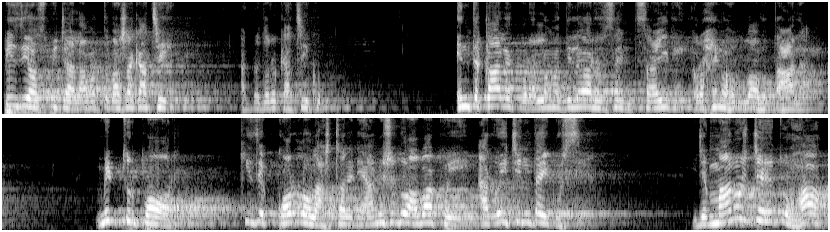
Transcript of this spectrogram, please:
পিজি হসপিটাল, আমার তো বাসা কাছেই। আপনাদেরও কাছেই খুব। ইন্তেকালের পর আল্লামা দিলওয়ার হোসেন সাইদি রহিমাহুল্লাহ তালা মৃত্যুর পর কি যে করল লাস্টারে নিয়ে, আমি শুধু অবাক হই আর ওই চিন্তাই করছি যে মানুষ যেহেতু হক,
